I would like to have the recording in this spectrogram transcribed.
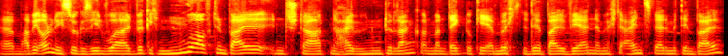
Ähm, Habe ich auch noch nicht so gesehen, wo er halt wirklich nur auf den Ball Start eine halbe Minute lang und man denkt, okay, er möchte der Ball werden, er möchte eins werden mit dem Ball.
